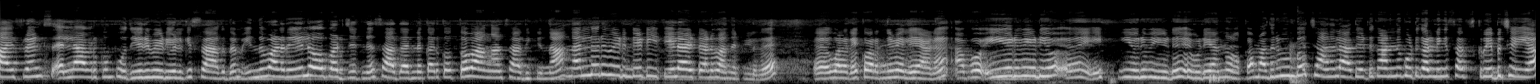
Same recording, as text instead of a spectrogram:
ഹായ് ഫ്രണ്ട്സ് എല്ലാവർക്കും പുതിയൊരു വീഡിയോയിലേക്ക് സ്വാഗതം. ഇന്ന് വളരെ ലോ ബഡ്ജറ്റിന് സാധാരണക്കാർക്കൊക്കെ വാങ്ങാൻ സാധിക്കുന്ന നല്ലൊരു വീടിന്റെ ഡീറ്റെയിൽ ആയിട്ടാണ് വന്നിട്ടുള്ളത്. വളരെ കുറഞ്ഞ വിലയാണ്. അപ്പോൾ ഈ ഒരു വീഡിയോ ഈ ഒരു വീട് എവിടെയാണെന്ന് നോക്കാം. അതിനു മുമ്പ് ചാനൽ ആദ്യമായിട്ട് കാണുന്ന കൂട്ടുകാരുണ്ടെങ്കിൽ സബ്സ്ക്രൈബ് ചെയ്യുക.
